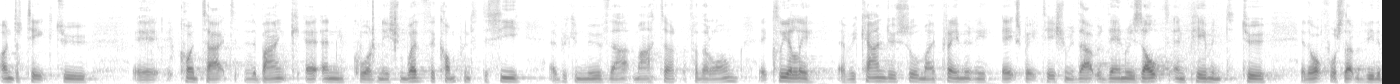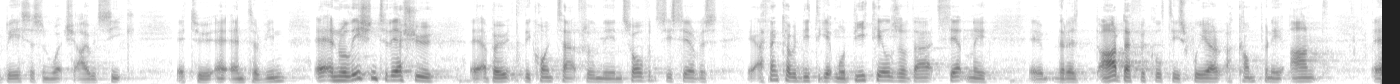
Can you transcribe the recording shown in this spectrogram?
undertake to uh, uh, contact the bank uh, in coordination with the company to see if we can move that matter further along. Uh, clearly, if we can do so, my primary expectation would that would then result in payment to uh, the workforce. That would be the basis on which I would seek uh, to uh, intervene. Uh, in relation to the issue uh, about the contact from the Insolvency Service, uh, I think I would need to get more details of that. Certainly, uh, there is, are difficulties where a company aren't uh,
